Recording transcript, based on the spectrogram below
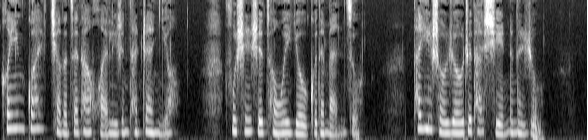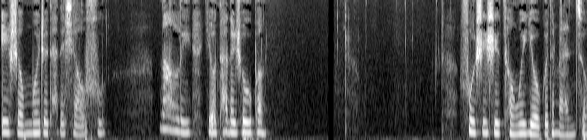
何英乖巧的在他怀里任他占有，附身时从未有过的满足。他一手揉着他雪嫩的乳，一手摸着他的小腹，那里有他的肉棒。附身时从未有过的满足，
